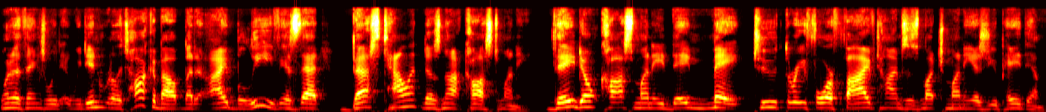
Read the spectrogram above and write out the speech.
One of the things we, we didn't really talk about, but I believe is that best talent does not cost money. They don't cost money. They make two, three, four, five times as much money as you pay them.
